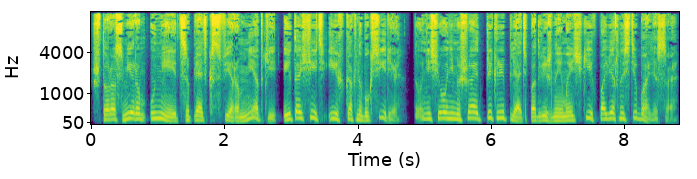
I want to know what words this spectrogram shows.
что раз миром умеет цеплять к сферам метки и тащить их как на буксире, то ничего не мешает прикреплять подвижные маячки к поверхности базиса.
